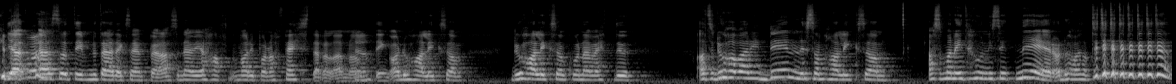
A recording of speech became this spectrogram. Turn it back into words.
ja, på. alltså typ, nu tar jag ett exempel, alltså när vi har haft, varit på några fester eller någonting och du har liksom, du har liksom kunnat vet du, alltså du har varit den som har liksom, alltså man har inte hunnit sitta ner och du har liksom,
